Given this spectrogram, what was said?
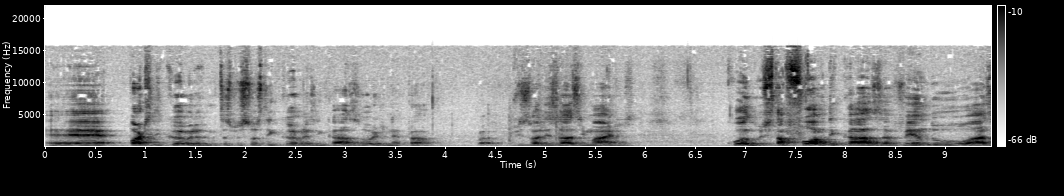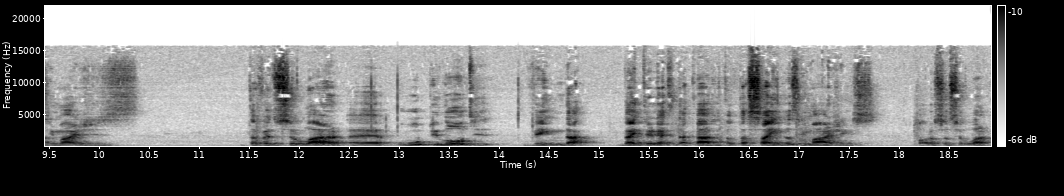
É, parte de câmeras, muitas pessoas têm câmeras em casa hoje, né, para visualizar as imagens. Quando está fora de casa vendo as imagens através do celular, é, o upload vem da da internet da casa. Então está saindo as imagens para o seu celular.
